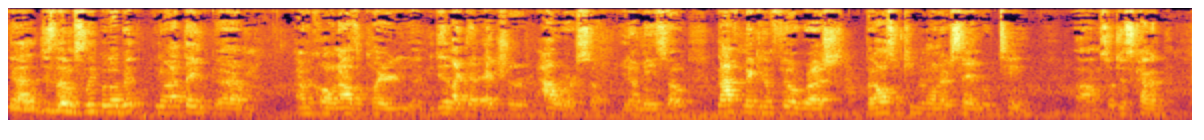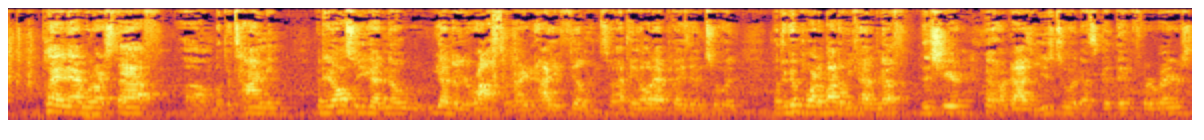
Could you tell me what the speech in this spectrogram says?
Yeah, just let them sleep a little bit. You know, I think um, I recall when I was a player, you, you, did like that extra hour or so. You know what I mean? So not making them feel rushed, but also keeping them on their same routine. Um, so just kind of planning that with our staff, um, with the timing. But then also you got to know you got to know your roster, right, and how you're feeling. So I think all that plays into it. But the good part about it, we've had enough this year. Our guys are used to it. That's a good thing for the Raiders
